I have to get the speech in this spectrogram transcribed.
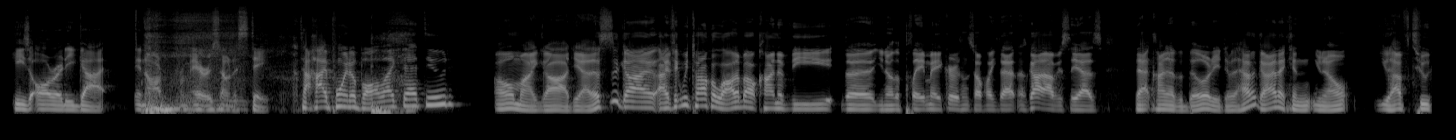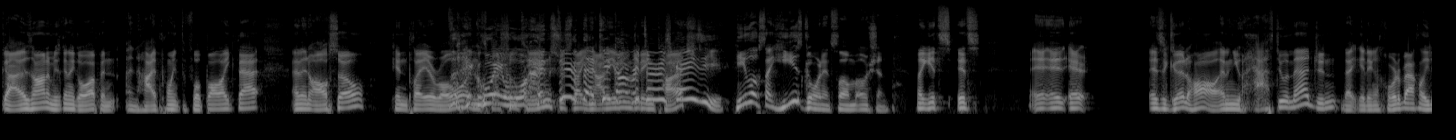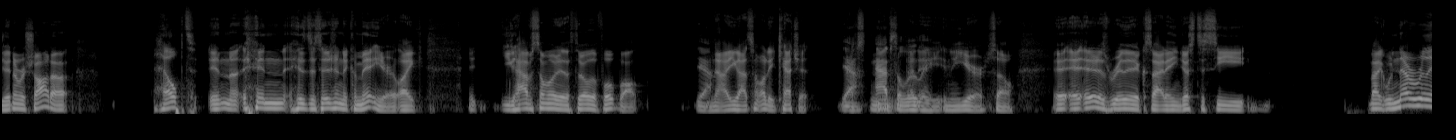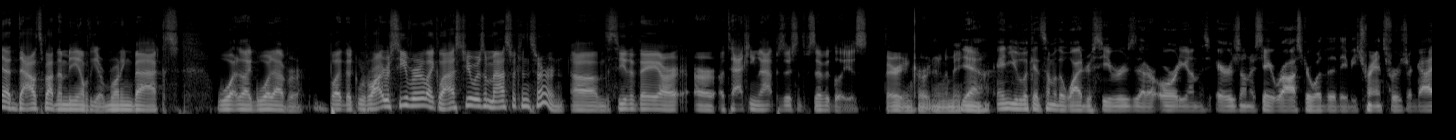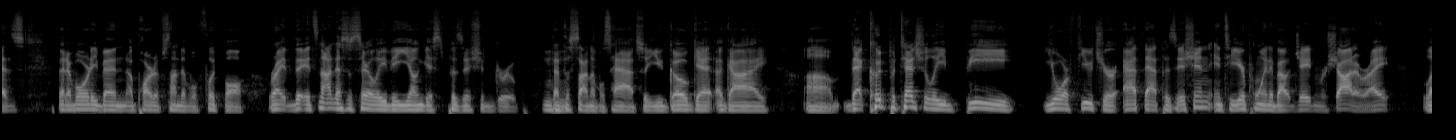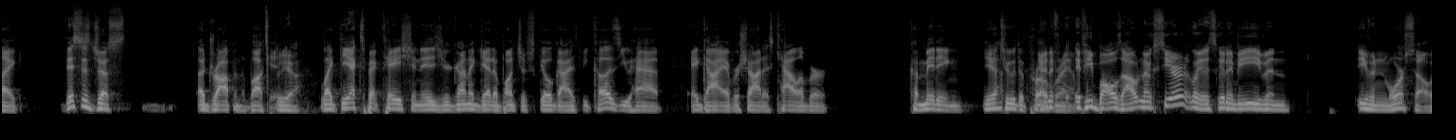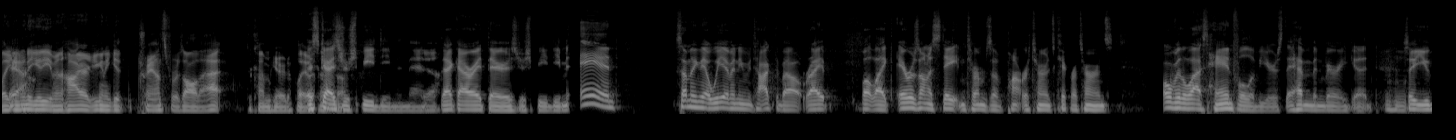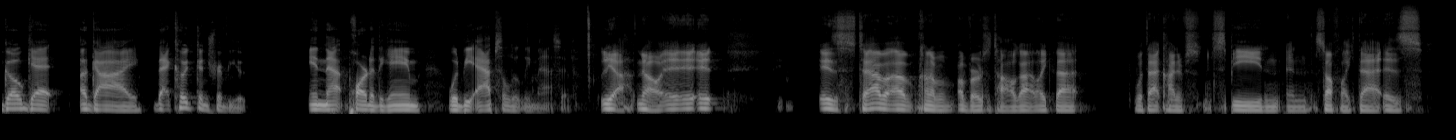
he's already got an offer from Arizona State to high point a ball like that, dude. Oh my god, yeah. This is a guy I think we talk a lot about kind of the the you know the playmakers and stuff like that. And this guy obviously has that kind of ability to have a guy that can, you know, you have two guys on him, he's gonna go up and, and high point the football like that. And then also can play a role Like, in wait, special what, teams, just like not even getting touched. crazy. He looks like he's going in slow motion. Like it's it's it, it, it it's a good haul. And you have to imagine that getting a quarterback like Jaden Rashada helped in in his decision to commit here. Like it, you have somebody to throw the football. Yeah. Now you got somebody to catch it. Yeah, in- absolutely. In a, in a year. So it, it is really exciting just to see. Like we've never really had doubts about them being able to get running backs, what like whatever. But the wide receiver, like last year, was a massive concern. Um, to see that they are are attacking that position specifically is very encouraging to me. Yeah, and you look at some of the wide receivers that are already on this Arizona State roster, whether they be transfers or guys that have already been a part of Sun Devil football. Right, it's not necessarily the youngest position group that Mhm. the Sun Devils have. So you go get a guy um, that could potentially be your future at that position. And to your point about Jaden Rashada, right? Like this is just a drop in the bucket. Yeah. Like the expectation is you're gonna get a bunch of skill guys because you have a guy of Rashada's caliber committing Yeah. to the program. if, if he balls out next year, like it's going to be even even more so. Like Yeah. you're going to get even higher. You're going to get transfers, all that to come here to play. This with him, guy's so. your speed demon, man. Yeah. That guy right there is your speed demon. And something that we haven't even talked about, right? But like Arizona State in terms of punt returns, kick returns, over the last handful of years, they haven't been very good. Mhm. So you go get a guy that could contribute in that part of the game would be absolutely massive. Yeah, no, it, it is to have a, kind of a versatile guy like that with that kind of speed and, and stuff like that is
